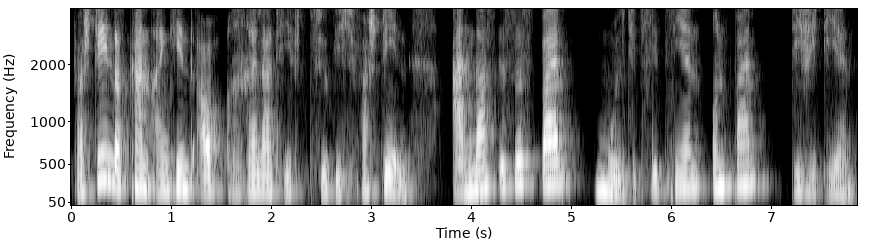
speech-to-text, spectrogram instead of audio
verstehen. Das kann ein Kind auch relativ zügig verstehen. Anders ist es beim Multiplizieren und beim Dividieren.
